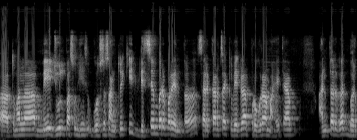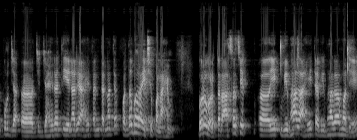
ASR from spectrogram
तुम्हाला मे जून पासून ही गोष्ट सांगतोय की डिसेंबर पर्यंत सरकारचा एक वेगळा प्रोग्राम आहे. त्या अंतर्गत भरपूर जा, जाहिराती येणारे आहेत आणि त्यांना त्या पद भरायचे पण आहे. बरोबर तर असंच एक एक विभाग आहे. त्या विभागामध्ये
